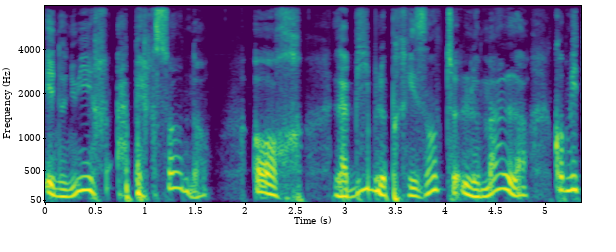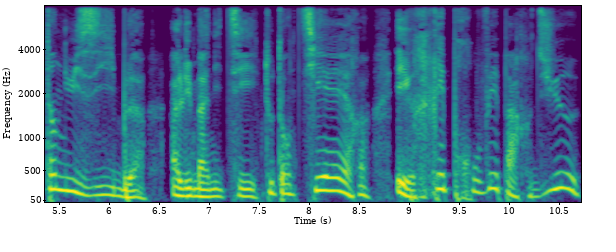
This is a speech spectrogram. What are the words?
et ne nuire à personne. Or, la Bible présente le mal comme étant nuisible à l'humanité tout entière et réprouvé par Dieu.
